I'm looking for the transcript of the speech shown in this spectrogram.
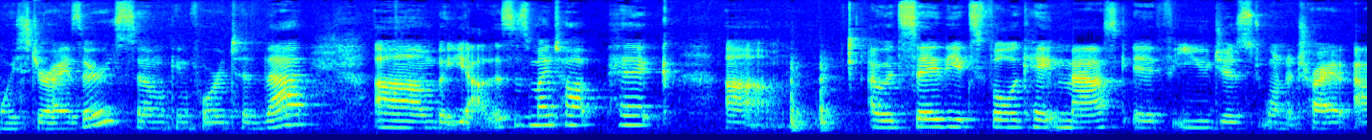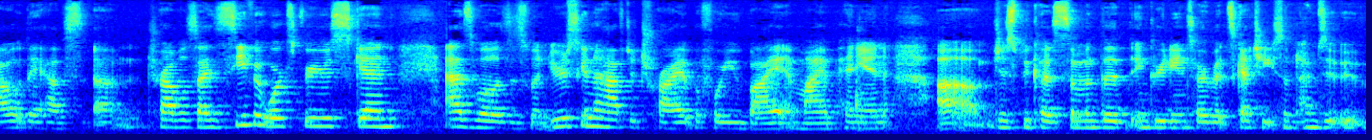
moisturizers, so I'm looking forward to that. Um, but yeah, this is my top pick. Um, I would say the ExfoliKate mask if you just want to try it out. They have um, travel size. See if it works for your skin as well as this one. You're just going to have to try it before you buy it in my opinion. Um, just because some of the ingredients are a bit sketchy. Sometimes it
